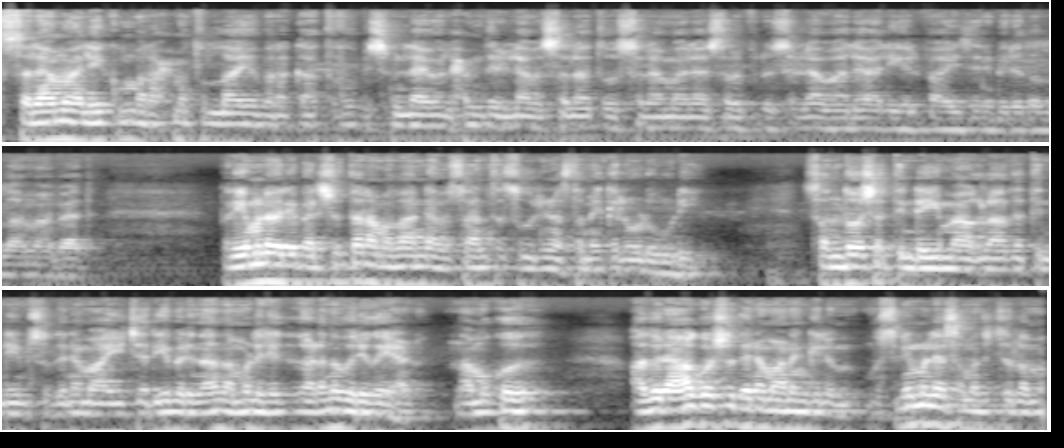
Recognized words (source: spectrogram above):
അസ്സലാമു അലൈക്കും വറഹമത്തല്ലാഹി വബർക്കാത്തു ബിസ്മില്ലാഹി അലഹമുല്ലാ വസ്സലാത്തു വസ്സലാമു അലാ അഷ്റഫിൽ അല അലി അൽ ഫായിസിന് ബിരുദല്ലാഹി മാബാദ്. പ്രിയമുള്ളവരെ പരിശുദ്ധ റമദാന്റെ അവസാനത്തെ സൂര്യൻ അസ്തമിക്കലോടുകൂടി സന്തോഷത്തിന്റെയും ആഹ്ലാദത്തിന്റെയും സുദിനമായി ചെറിയ പെരുന്നാൾ നമ്മളിലേക്ക് കടന്നു വരികയാണ്. നമുക്ക് അതൊരാഘോഷ ദിനമാണെങ്കിലും മുസ്ലിങ്ങളെ സംബന്ധിച്ചിടത്തോളം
